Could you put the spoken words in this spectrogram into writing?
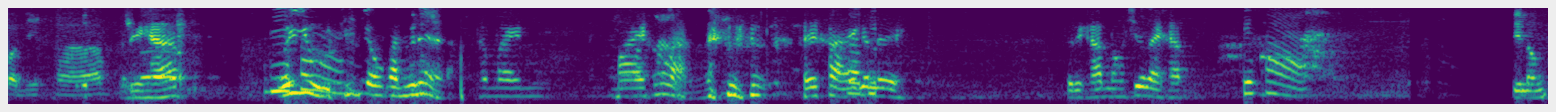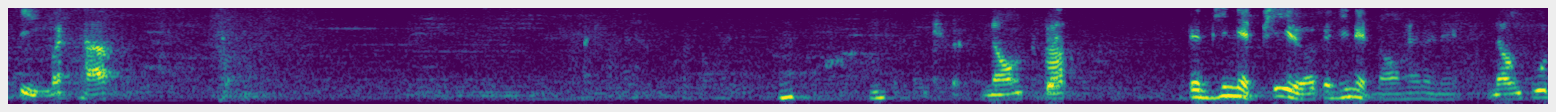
วัสดีครับสวัสดีครับเฮ้ยอยู่ที่เดียวกันไหมเนี่ยทำไมไม้ข้างหลัง คล้ายๆกันเลย สวัสดีครับน้องชื่ออะไรครับดีค่ะ ชื่อน้องขิงไหมครับ น้องครับ เป็นพี่เน็ตพี่หรือว่าเป็นพี่เน็ตน้องให้ไหมเนี่ยน้องพูด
